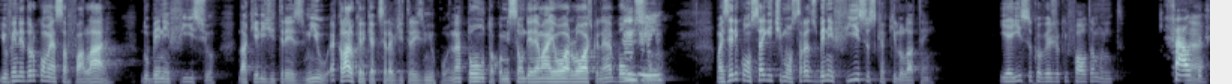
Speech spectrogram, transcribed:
E o vendedor começa a falar do benefício daquele de 3 mil. É claro que ele quer que você leve de 3 mil, pô. Ele não é tonto, a comissão dele é maior, lógico, ele não é bonzinho. Uhum mas ele consegue te mostrar os benefícios que aquilo lá tem. E é isso que eu vejo que falta muito. Falta. né?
